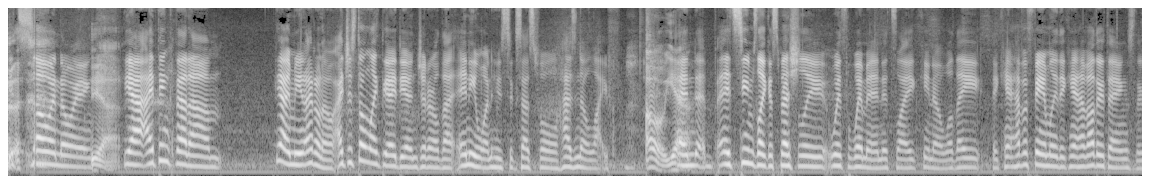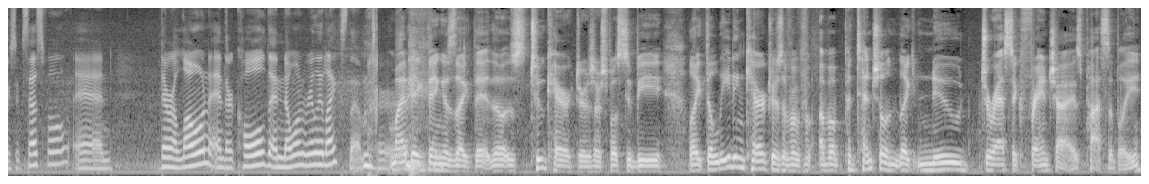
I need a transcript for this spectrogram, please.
it's so annoying. Yeah. yeah. I think that um, yeah. I mean, I don't know. I just don't like the idea in general that anyone who's successful has no life. Oh yeah. And it seems like, especially with women, it's like you know, well, they they can't have a family, they can't have other things. They're successful, and they're alone and they're cold and no one really likes them. My big thing is like the, those two characters are supposed to be like the leading characters of a, of a potential like new Jurassic franchise, possibly,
